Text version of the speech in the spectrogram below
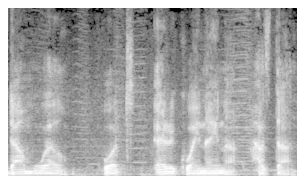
damn well what Eric Wainaina has done.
